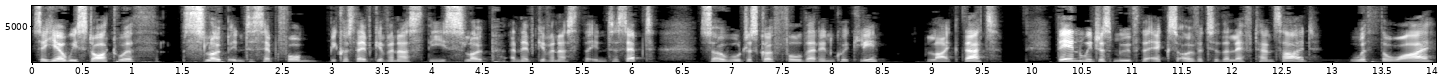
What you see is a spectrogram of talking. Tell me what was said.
So here we start with slope intercept form because they've given us the slope and they've given us the intercept. So we'll just go fill that in quickly like that. Then we just move the x over to the left hand side with the y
